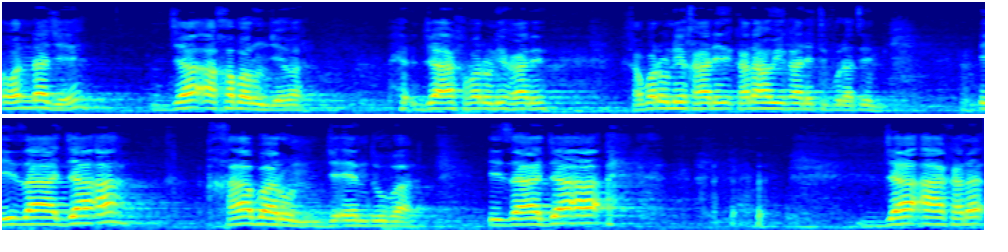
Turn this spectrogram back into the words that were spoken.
والنجي جاء خبر جبر. جاء خبر خاني خبر خاني كان هوي خاني تفرتين إذا جاء خبر جئن دوبا. إذا جاء جاء كان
